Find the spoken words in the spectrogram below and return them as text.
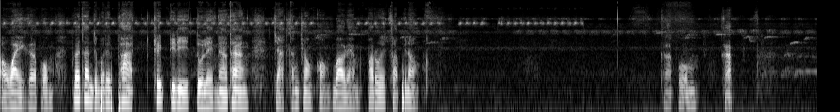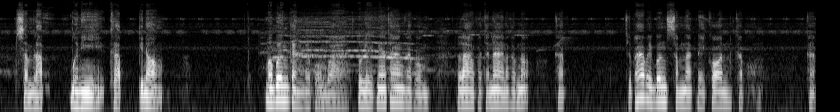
เอาไว้ครับผม เพื่อท่านจะไม่ได้พลาดคลิปดีๆ ตัวเลขแนวทาง จากทั้งช่องของบ่าวแหลมพารวยครับพี่น้องครับผมครับสำหรับมือนี้ครับพี่น้อง มาเบิ่งกันครับผมว่าตัวเลขแนวทางครับผมลาวพัฒนานะครับเนาะครับจะพาไปเบิ่งสำนักใดก่อนครับผมครับ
